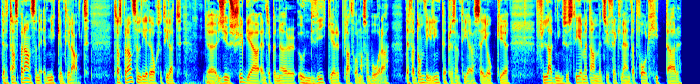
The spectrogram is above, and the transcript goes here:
Därför transparensen är nyckeln till allt. Transparensen leder också till att Eh, ljusskygga entreprenörer undviker plattformar som våra. Därför att de vill inte presentera sig och eh, flaggningssystemet används ju frekvent att folk hittar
